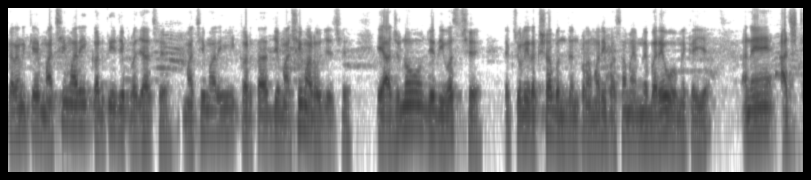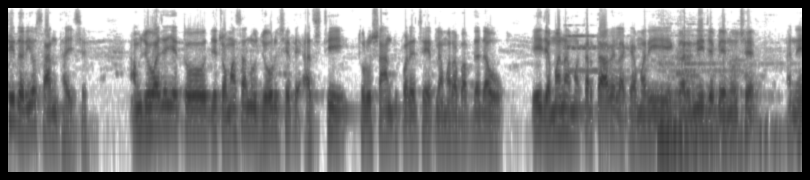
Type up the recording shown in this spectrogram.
કારણ કે માછીમારી કરતી જે પ્રજા છે, માછીમારી કરતા જે માછીમારો જે છે, એ આજનો જે દિવસ છે એકચ્યુઅલી રક્ષાબંધન, પણ અમારી ભાષામાં એમને બરેવું અમે કહીએ. અને આજથી દરિયો શાંત થાય છે. આમ જોવા જઈએ તો જે ચોમાસાનું જોર છે તે આજથી થોડું શાંત પડે છે એટલે અમારા બાપદાદાઓ એ જમાનામાં કરતા આવેલા કે અમારી ઘરની જે બહેનો છે અને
